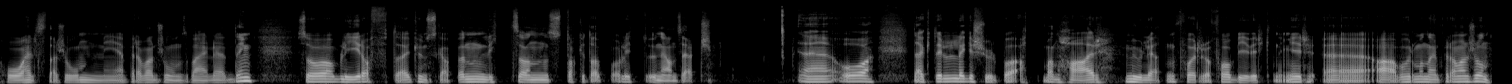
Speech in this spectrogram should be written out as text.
på helsestasjonen med prevensjonsveiledning, så blir ofte kunnskapen litt sånn stokket opp og litt unyansert. Eh, og det er ikke til å legge skjul på at man har muligheten for å få bivirkninger eh, av hormonell prevensjon.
